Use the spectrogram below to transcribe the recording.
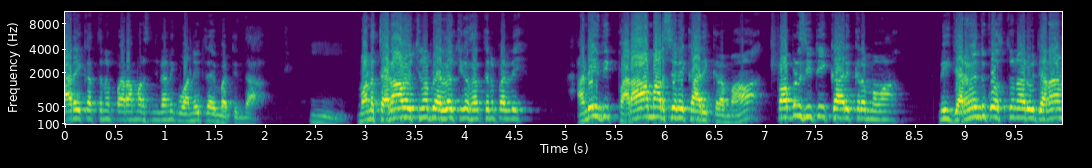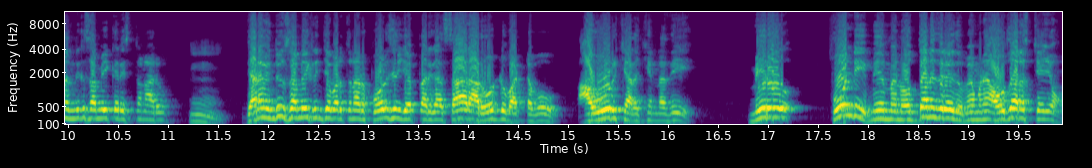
కార్యకర్తను పరామర్శించడానికి వన్ ఇయర్ టైం పట్టిందా? ఉమ్, మన తెనాలి వచ్చినప్పుడు వెళ్ళొచ్చు కదా సత్తెనపల్లి అంటే ఇది పరామర్శల కార్యక్రమమా? పబ్లిసిటీ కార్యక్రమమా? నీకు జనం ఎందుకు వస్తున్నారు? జనాన్ని ఎందుకు సమీకరిస్తున్నారు? ఉమ్, జనం ఎందుకు సమీకరించబడుతున్నారు? పోలీసులు చెప్పారు కదా సార్ ఆ రోడ్లు పట్టవు ఆ ఊరు చాలా చిన్నది. మీరు పోండి మేము మిమ్మల్ని వద్దనేది లేదు మిమ్మల్ని అరెస్ట్ చేయం.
